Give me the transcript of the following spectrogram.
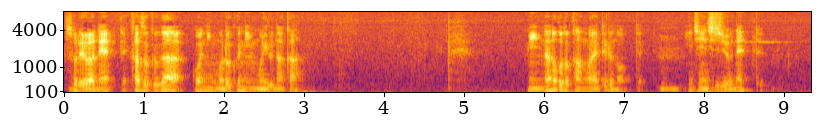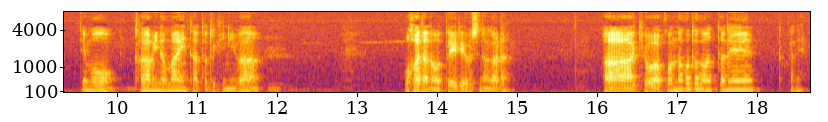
それはねって家族が5人も6人もいる中みんなのこと考えてるのってうん。一日中ねって。でも鏡の前に立った時には、うん。お肌のお手入れをしながら「ああ今日はこんなことがあったね」とかね「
